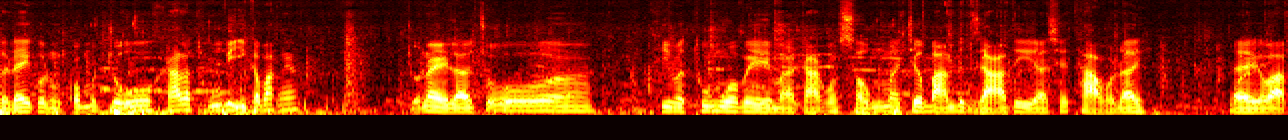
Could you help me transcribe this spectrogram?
Ở đây còn có một chỗ khá là thú vị các bác nhé. Chỗ này là chỗ ờ, khi mà thu mua về mà cá còn sống mà chưa bán được giá thì ờ, sẽ thả vào đây. Đây các bạn.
